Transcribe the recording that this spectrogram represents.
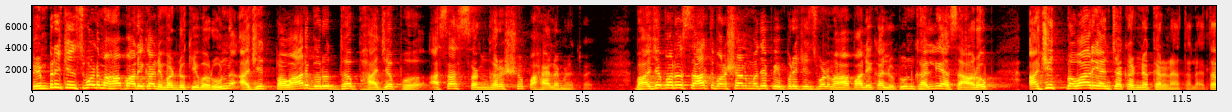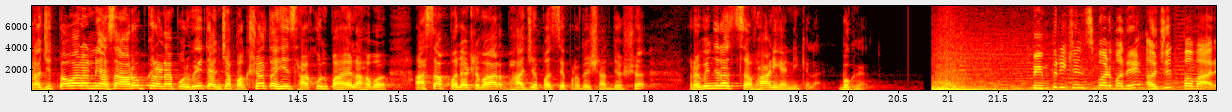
पिंपरी चिंचवड महापालिका निवडणुकीवरून अजित पवार विरुद्ध भाजप असा संघर्ष पाहायला मिळतोय. भाजपनं सात वर्षांमध्ये पिंपरी चिंचवड महापालिका लुटून खाल्ली असा आरोप अजित पवार यांच्याकडनं करण्यात आलाय. तर अजित पवारांनी असा आरोप करण्यापूर्वी त्यांच्या पक्षातही झाकून पाहायला हवं असा पलटवार भाजपचे प्रदेशाध्यक्ष रवींद्र चव्हाण यांनी केलाय. बघूयात. पिंपरी चिंचवडमध्ये अजित पवार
